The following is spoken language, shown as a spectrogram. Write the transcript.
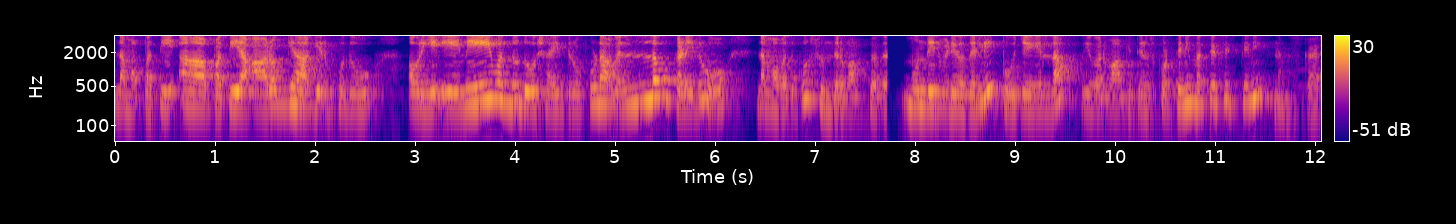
ನಮ್ಮ ಪತಿ, ಆ ಪತಿಯ ಆರೋಗ್ಯ ಆಗಿರ್ಬೋದು, ಅವರಿಗೆ ಏನೇ ಒಂದು ದೋಷ ಇದ್ದರೂ ಕೂಡ ಅವೆಲ್ಲವೂ ಕಳೆದು ನಮ್ಮ ಬದುಕು ಸುಂದರವಾಗ್ತದೆ. ಮುಂದಿನ ವಿಡಿಯೋದಲ್ಲಿ ಪೂಜೆ ಎಲ್ಲ ವಿವರವಾಗಿ ತಿಳಿಸ್ಕೊಡ್ತೀನಿ. ಮತ್ತೆ ಸಿಗ್ತೀನಿ. ನಮಸ್ಕಾರ.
